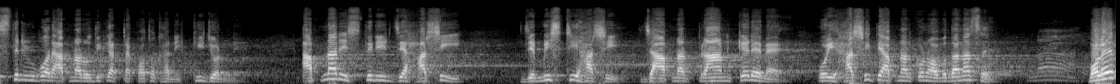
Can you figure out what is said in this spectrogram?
স্ত্রীর উপর আপনার অধিকারটা কতখানি কি জন্যে? আপনার স্ত্রীর যে হাসি যে মিষ্টি হাসি যা আপনার প্রাণ কেড়ে নেয় ওই হাসিতে আপনার কোনো অবদান আছে? বলেন?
